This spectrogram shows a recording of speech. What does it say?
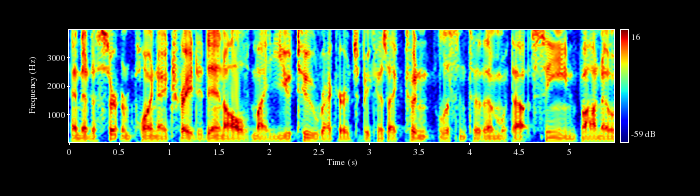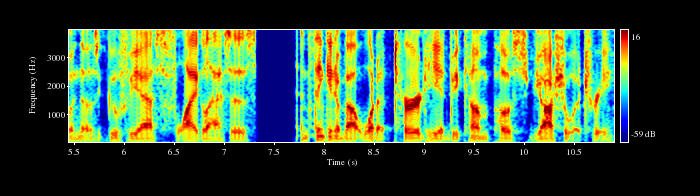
And at a certain point, I traded in all of my U2 records because I couldn't listen to them without seeing Bono in those goofy ass fly glasses and thinking about what a turd he had become post Joshua Tree.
